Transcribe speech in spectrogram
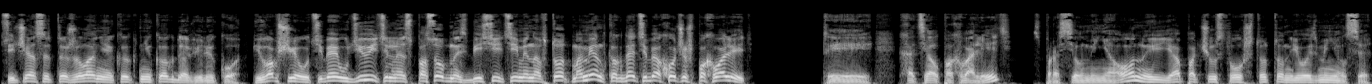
«Сейчас это желание как никогда велико. И вообще, у тебя удивительная способность бесить именно в тот момент, когда тебя хочешь похвалить». «Ты хотел похвалить?» — спросил меня он, и я почувствовал, что-то он его изменился.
